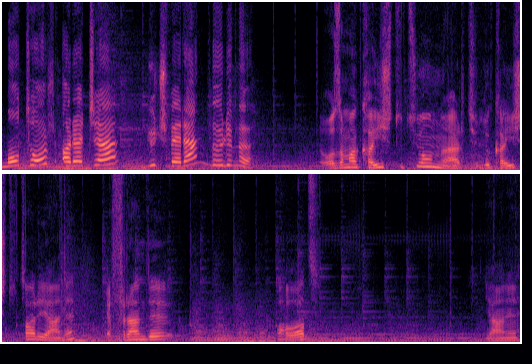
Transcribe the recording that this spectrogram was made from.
motor araca güç veren bölümü. O zaman kayış tutuyor onu her türlü kayış tutar yani. E frende balat yani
